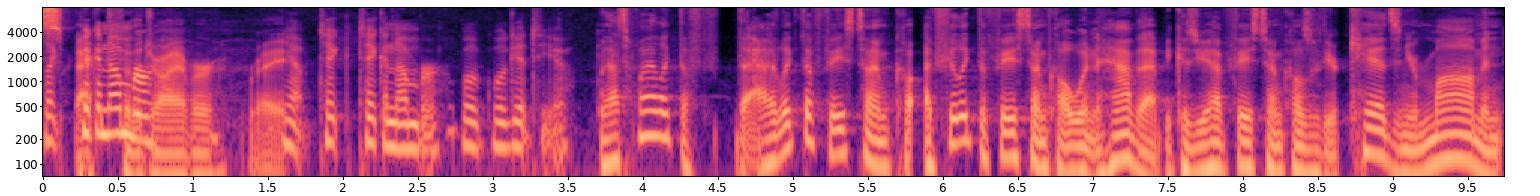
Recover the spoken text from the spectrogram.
respect pick a number. for the driver. Right. Yeah, take take a number. We'll we'll get to you. That's why I like the, the I like the FaceTime call. I feel like the FaceTime call wouldn't have that because you have FaceTime calls with your kids and your mom and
